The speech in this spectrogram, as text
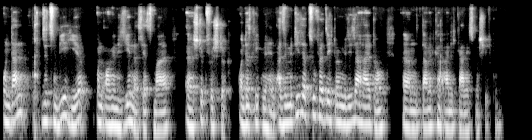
und dann sitzen wir hier und organisieren das jetzt mal äh, Stück für Stück. Und das kriegen wir hin. Also mit dieser Zuversicht und mit dieser Haltung, ähm, damit kann eigentlich gar nichts mehr schiefgehen.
